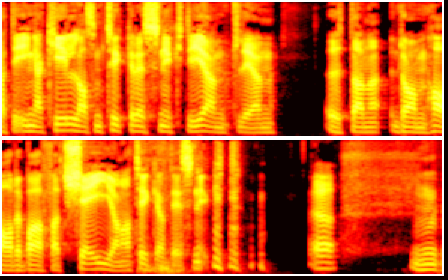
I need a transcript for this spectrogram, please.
att det är inga killar som tycker det är snyggt egentligen. Utan de har det bara för att tjejerna tycker att det är snyggt. Ja, Mm.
